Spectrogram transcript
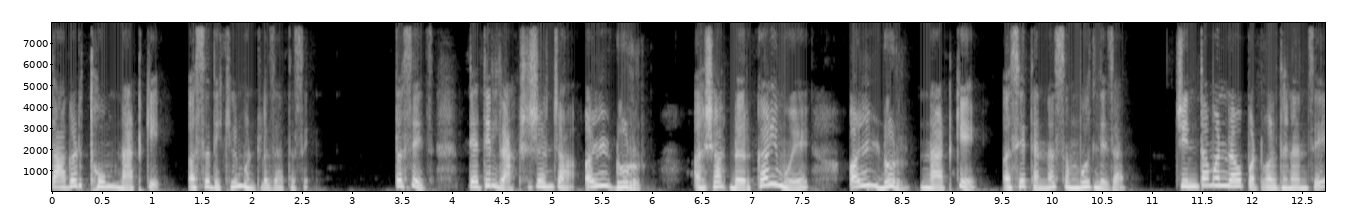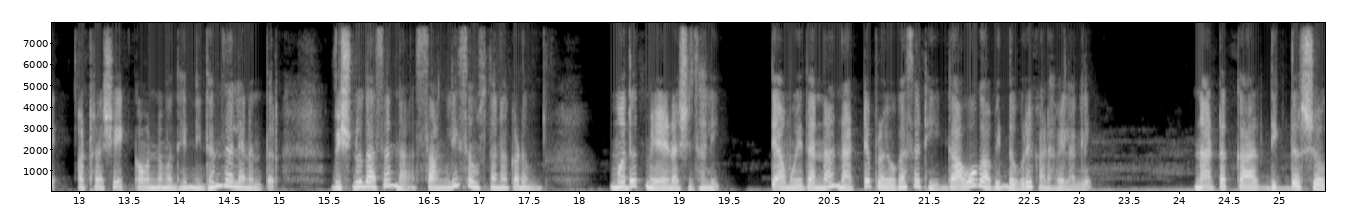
तागडथोम नाटके असं देखील म्हटलं जात असे. तसेच त्यातील राक्षसांच्या अल अशा डरकाळीमुळे अल नाटके असे त्यांना संबोधले जात. चिंतामणराव पटवर्धनांचे अठराशे एक्कावन्नमध्ये निधन झाल्यानंतर विष्णुदासांना सांगली संस्थानाकडून मदत मिळेनाशी झाली. त्यामुळे त्यांना नाट्यप्रयोगासाठी गावोगावी दौरे काढावे लागले. नाटककार दिग्दर्शक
